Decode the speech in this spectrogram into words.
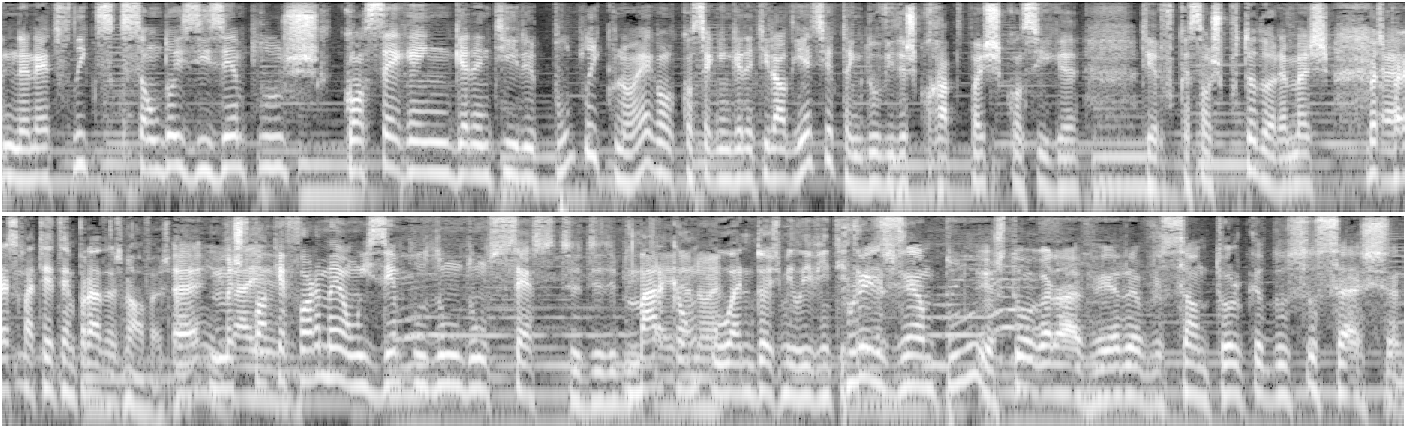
na Netflix, que são dois exemplos que conseguem garantir público, não é? Conseguem garantir audiência. Tenho dúvidas que o Rabo de Peixe consiga ter vocação exportadora, mas. Mas eh, parece que vai ter temporadas novas, não é? Uh, mas de qualquer forma é um exemplo de um, de um sucesso de, de, de Marcam não é? o ano 2023. Por exemplo, eu estou agora a ver a versão turca do Succession.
